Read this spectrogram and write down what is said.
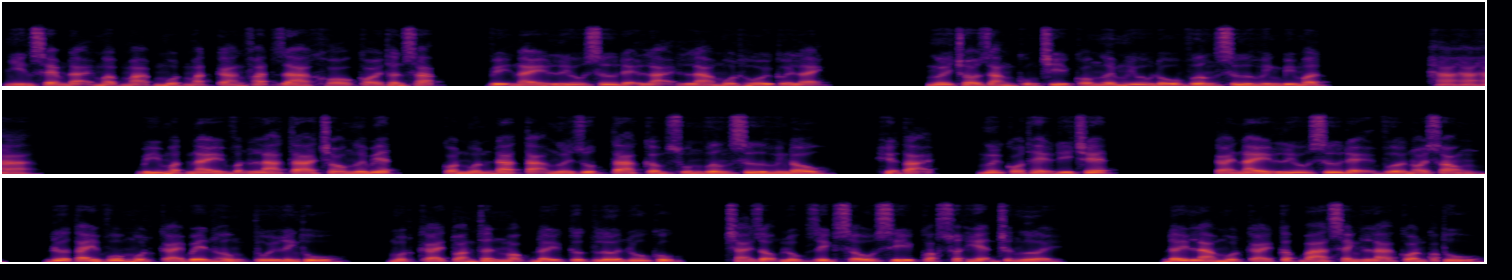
Nhìn xem đại mập mạp một mặt càng phát ra khó coi thần sắc, vị này lưu sư đệ lại là một hồi cười lạnh. Ngươi cho rằng cũng chỉ có ngươi mưu đồ vương sư huynh bí mật. Ha ha ha. Bí mật này vẫn là ta cho ngươi biết, còn muốn đa tạ ngươi giúp ta cầm xuống vương sư huynh đâu, hiện tại, ngươi có thể đi chết. Cái này lưu sư đệ vừa nói xong, đưa tay vỗ một cái bên hông túi linh thú, một cái toàn thân mọc đầy cực lớn u cục, trải rộng lục dịch xấu xí cóc xuất hiện trước người đây là một cái cấp ba xanh lá con cóc thú.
